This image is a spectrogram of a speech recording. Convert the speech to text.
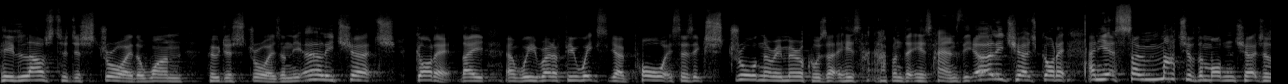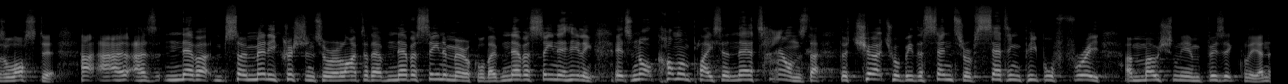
He loves to destroy the one who destroys. And the early church got it. They, and we read a few weeks ago, Paul, it says extraordinary miracles that his, happened at his hands. The early church got it, and yet so much of the modern church has lost it. As never, so many Christians who are alive today have never seen a miracle. They've never seen a healing. It's not commonplace in their towns that the church will be the center of setting people free emotionally and physically. And,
